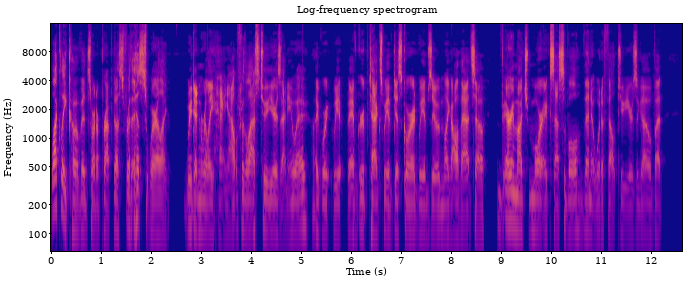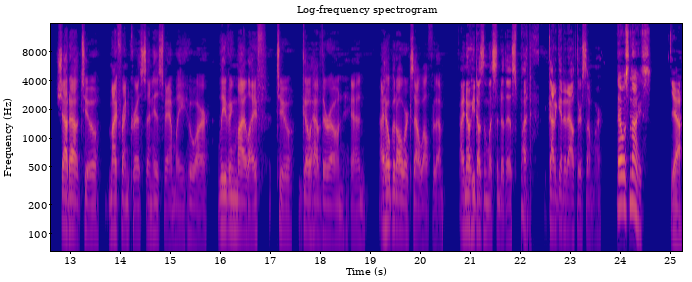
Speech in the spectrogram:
luckily, COVID sort of prepped us for this, where like we didn't really hang out for the last two years anyway. Like we we have group text, we have Discord, we have Zoom, like all that. So very much more accessible than it would have felt two years ago. But shout out to my friend Chris and his family who are leaving my life to go have their own, and I hope it all works out well for them. I know he doesn't listen to this, but got to get it out there somewhere. That was nice. Yeah,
